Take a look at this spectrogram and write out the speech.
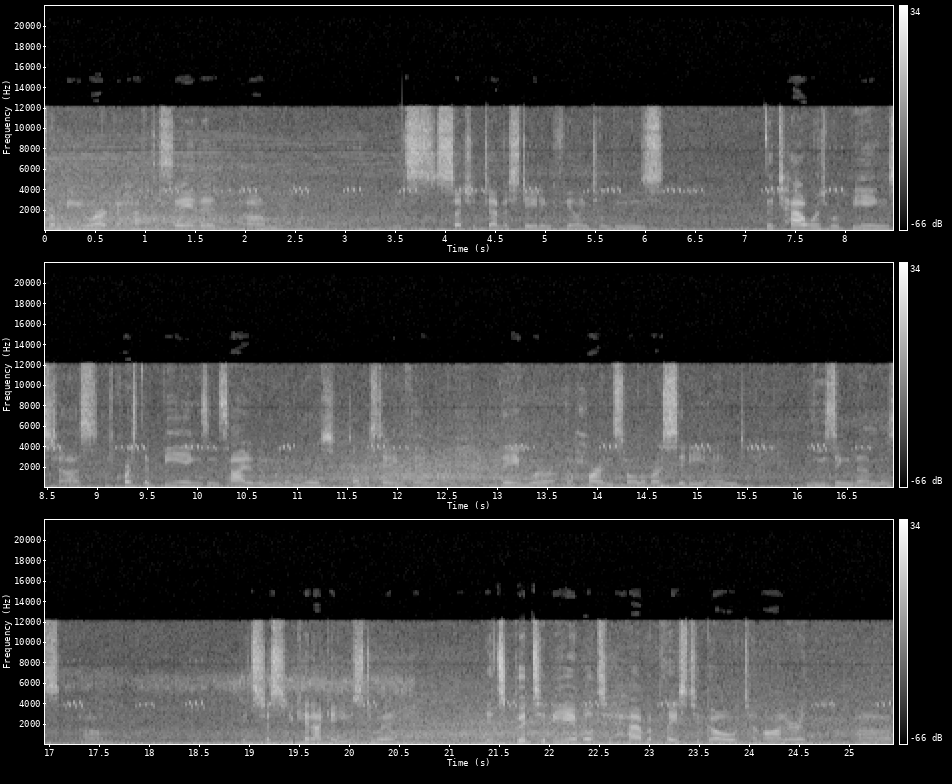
from New York, I have to say that um, it's such a devastating feeling to lose. The towers were beings to us. Of course, the beings inside of them were the most devastating thing. They were the heart and soul of our city, and losing them is, um, it's just, you cannot get used to it. It's good to be able to have a place to go to honor uh,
